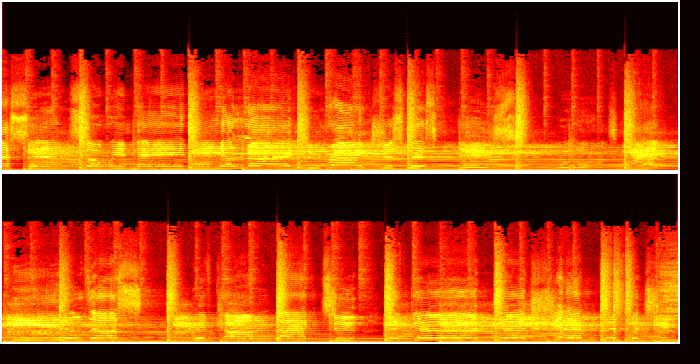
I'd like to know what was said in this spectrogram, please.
our sins so we may be alive to righteousness. His wounds have healed us. We've come back to the good, good shepherd. But you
